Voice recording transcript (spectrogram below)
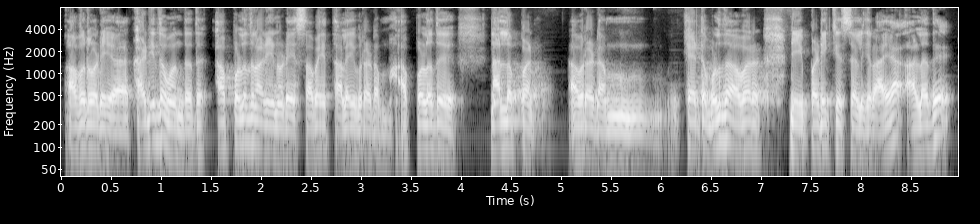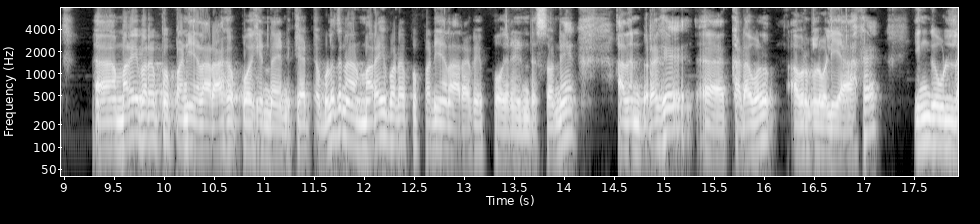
அவருடைய கடிதம் வந்தது. அப்பொழுது நான் என்னுடைய சபை தலைவரிடம் அப்பொழுது நல்லப்பன் அவரிடம் கேட்ட பொழுது அவர் நீ படிக்க செல்கிறாயா? அல்லது மறைபரப்பு பணியாளராக போகின்றேன் என்று கேட்ட பொழுது நான் மறைபரப்பு பணியாளராகவே போகிறேன் என்று சொன்னேன். அதன் பிறகு கடவுள் அவர்கள் வழியாக இங்கு உள்ள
